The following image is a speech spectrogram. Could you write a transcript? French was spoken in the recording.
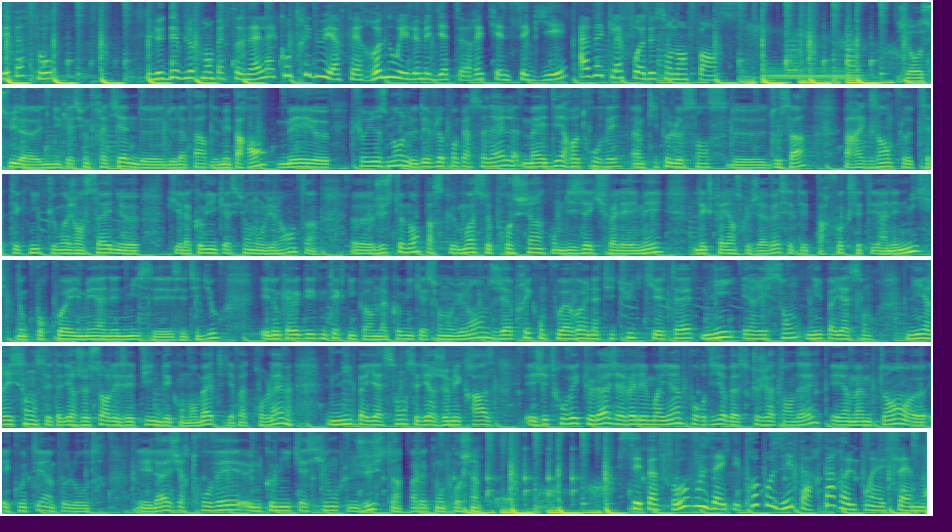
C'est pas faux. Le développement personnel a contribué à faire renouer le médiateur Étienne Séguier avec la foi de son enfance. J'ai reçu une éducation chrétienne de, de, la part de mes parents, mais euh, curieusement, le développement personnel m'a aidé à retrouver un petit peu le sens de tout ça. Par exemple, cette technique que moi j'enseigne, euh, qui est la communication non violente, euh, justement parce que moi, ce prochain qu'on me disait qu'il fallait aimer, l'expérience que j'avais, c'était parfois que c'était un ennemi. Donc pourquoi aimer un ennemi, c'est idiot. Et donc avec une technique, par exemple la communication non violente, j'ai appris qu'on pouvait avoir une attitude qui était ni hérisson ni paillasson. Ni hérisson, c'est-à-dire je sors les épines des qu'on m'embête, il n'y a pas de problème, ni paillasson, c'est dire je m'écrase. Et j'ai trouvé que là, j'avais les moyens pour dire bah, ce que j'attendais et en même temps euh, écouter un peu l'autre. Et là, j'ai retrouvé une communication plus juste avec mon prochain. C'est pas faux, vous a été proposé par parole.fm.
